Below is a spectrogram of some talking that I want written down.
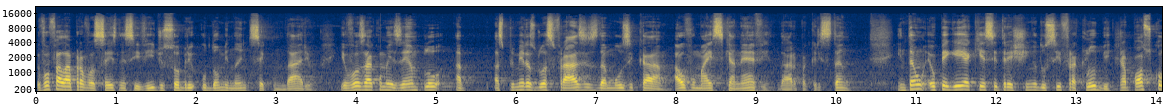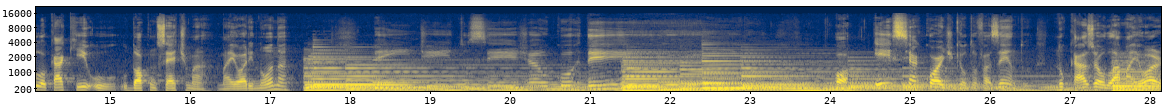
Eu vou falar para vocês nesse vídeo sobre o dominante secundário. Eu vou usar como exemplo a, as primeiras duas frases da música Alvo Mais Que a Neve, da harpa cristã. Então eu peguei aqui esse trechinho do Cifra Clube, já posso colocar aqui o, o Dó com sétima maior e nona. Bendito seja o Cordeiro. Ó, esse acorde que eu estou fazendo, no caso é o Lá maior,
